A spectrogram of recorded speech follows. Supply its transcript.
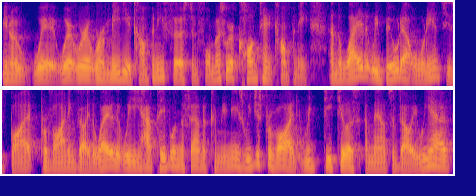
you know, we're, we're, we're, we're a media company first and foremost. We're a content company. And the way that we build our audience is by providing value. The way that we have people in the Foundr community is we just provide ridiculous amounts of value. We have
